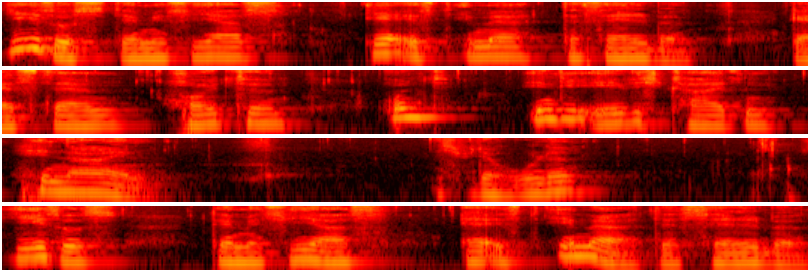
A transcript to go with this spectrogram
Jesus, der Messias, er ist immer derselbe, gestern, heute und in die Ewigkeiten hinein. Ich wiederhole, Jesus, der Messias, er ist immer derselbe,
